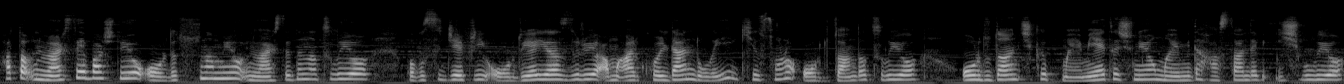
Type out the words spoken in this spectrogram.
Hatta üniversiteye başlıyor, orada tutunamıyor, üniversiteden atılıyor. Babası Jeffrey orduya yazdırıyor ama alkolden dolayı 2 yıl sonra ordudan da atılıyor. Ordudan çıkıp Miami'ye taşınıyor. Miami'de hastanede bir iş buluyor.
